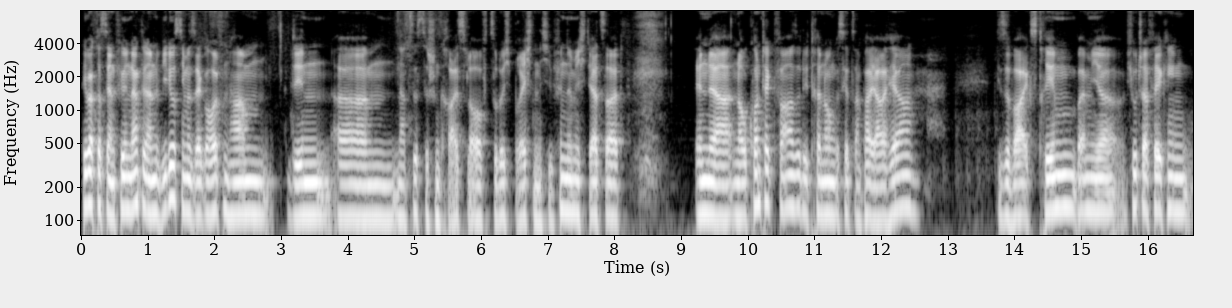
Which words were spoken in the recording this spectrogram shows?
Lieber Christian, vielen Dank für deine Videos, die mir sehr geholfen haben, den ähm, narzisstischen Kreislauf zu durchbrechen. Ich befinde mich derzeit in der No-Contact-Phase. Die Trennung ist jetzt ein paar Jahre her. Diese war extrem bei mir. Future Faking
